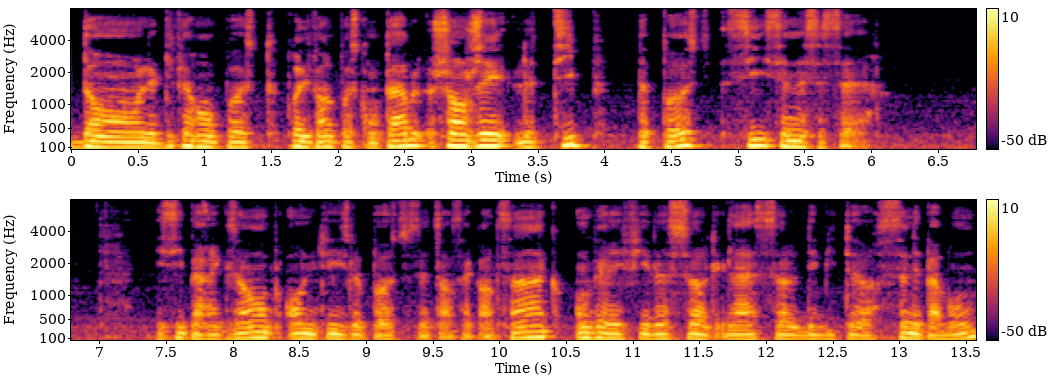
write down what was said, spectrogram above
dans les différents postes, pour les différents postes comptables, changer le type de poste si c'est nécessaire. Ici, par exemple, on utilise le poste 755, on vérifie le solde, il a un solde débiteur, ce n'est pas bon.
